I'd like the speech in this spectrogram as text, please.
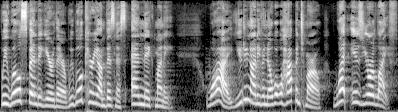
We will spend a year there. We will carry on business and make money. Why? You do not even know what will happen tomorrow. What is your life?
